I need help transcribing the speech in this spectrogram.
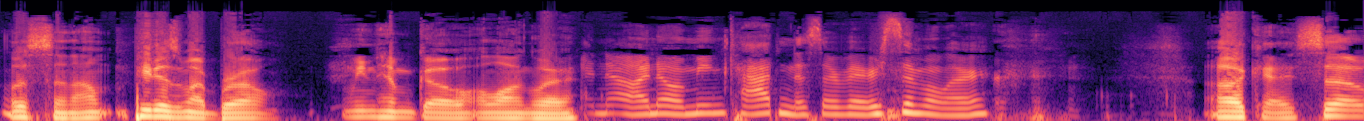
Listen, I'm, Peeta's my bro. Me and him go a long way. I know. I know. Me and Katniss are very similar. Okay, so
